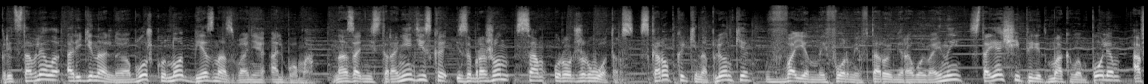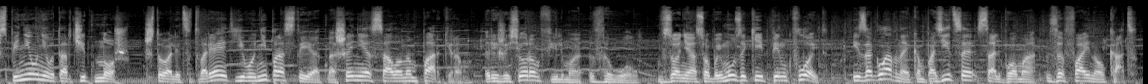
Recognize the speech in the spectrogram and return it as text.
представляло оригинальную обложку, но без названия альбома. На задней стороне диска изображен сам Роджер Уотерс с коробкой кинопленки в военной форме Второй мировой войны, стоящий перед маковым полем, а в спине у него торчит нож, что олицетворяет его непростые отношения с Аланом Паркером, режиссером фильма «The Wall». В зоне особой музыки Pink Floyd, и заглавная композиция с альбома The Final Cut.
